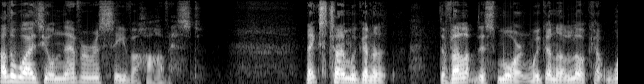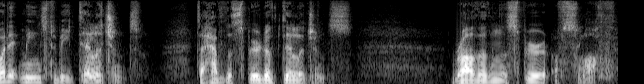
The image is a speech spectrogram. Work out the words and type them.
Otherwise, you'll never receive a harvest. Next time, we're going to develop this more and we're going to look at what it means to be diligent to have the spirit of diligence rather than the spirit of sloth.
